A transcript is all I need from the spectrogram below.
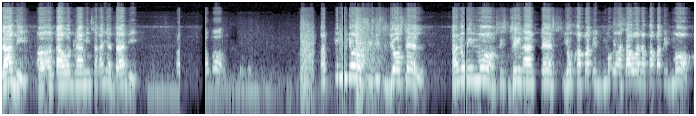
Daddy, ah, ang tawag namin sa kanya Daddy. Opo. Tanungin nyo si Sis Josel. Tanungin mo si Jane Angeles, yung kapatid mo, yung asawa ng kapatid mo.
